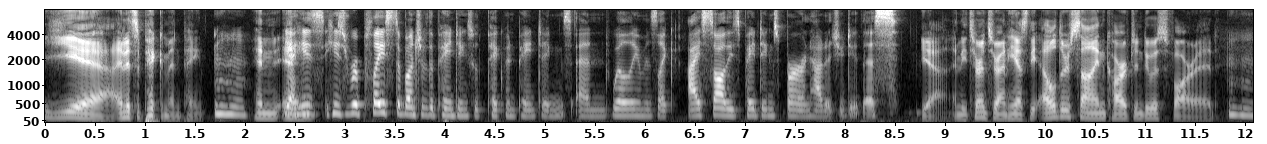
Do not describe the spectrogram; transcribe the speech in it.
Yeah, and it's a Pickman paint. Mm-hmm. And, Yeah, he's he's replaced a bunch of the paintings with Pickman paintings, and William is like, "I saw these paintings burn. How did you do this?" Yeah, and he turns around. He has the Elder sign carved into his forehead. Mm-hmm.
